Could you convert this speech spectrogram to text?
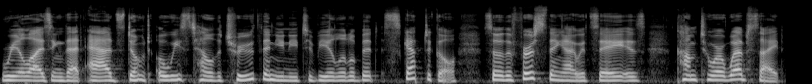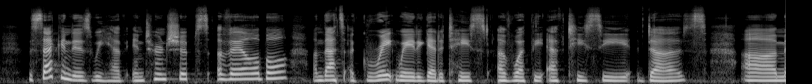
realizing that ads don't always tell the truth and you need to be a little bit skeptical. So the first thing I would say is come to our website. The second is we have internships available, and that's a great way to get a taste of what the FTC does. Um,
